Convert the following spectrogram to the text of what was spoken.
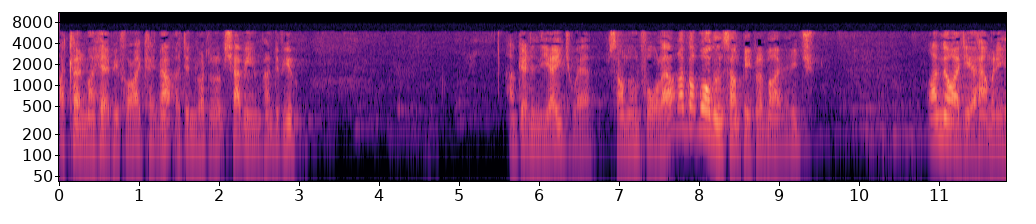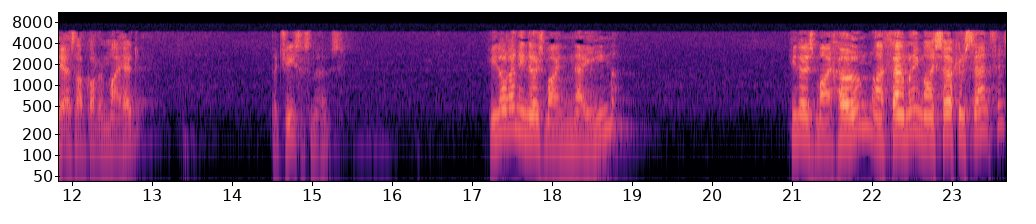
I combed my hair before I came out. I didn't want to look shabby in front of you. I'm getting the age where some of them fall out. I've got more than some people of my age. I've no idea how many hairs I've got in my head. But Jesus knows. He not only knows my name, He knows my home, my family, my circumstances.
